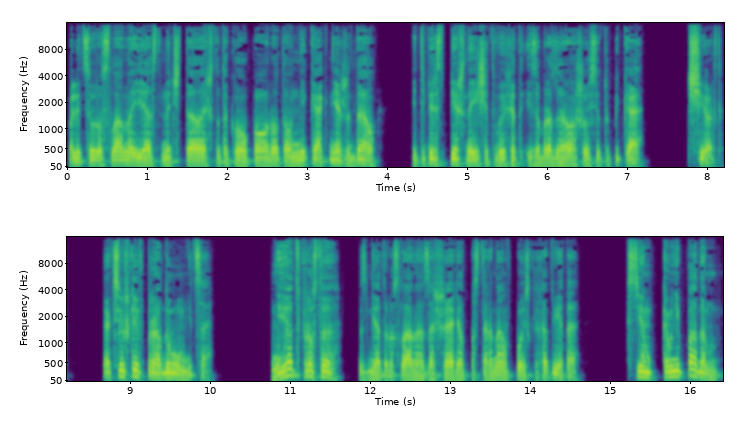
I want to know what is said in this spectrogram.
По лицу Руслана ясно читалось, что такого поворота он никак не ожидал и теперь спешно ищет выход из образовавшегося тупика. Черт, а Ксюшка и вправду умница. Нет, просто взгляд Руслана зашарил по сторонам в поисках ответа. С тем камнепадом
